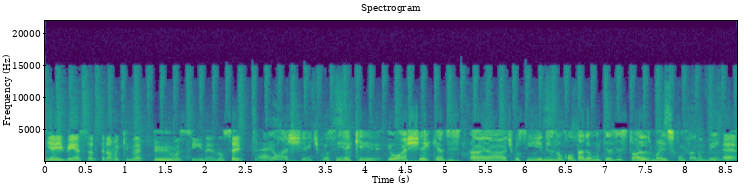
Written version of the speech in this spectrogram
E É. aí vem essa trama que não é tão assim, né? Não sei. É. Eu achei, tipo assim, é que eu achei que as, ah, tipo assim, eles não contaram muitas histórias, mas eles contaram bem É.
